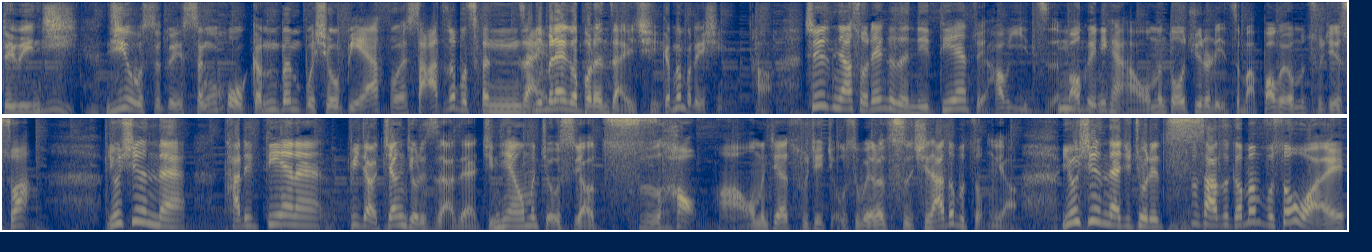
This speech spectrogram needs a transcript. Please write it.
对于你，你又是对生活根本不修边幅，啥子都不存在。你们两个不能在一起，根本不得行。好，所以人家说两个人的点最好一致。包括你看哈，我们多举点例子嘛，包括我们出去耍。有些人呢，他的点呢比较讲究的是啥子？今天我们就是要吃好啊，我们今天出去就是为了吃，其他都不重要。有些人呢就觉得吃啥子根本无所谓，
